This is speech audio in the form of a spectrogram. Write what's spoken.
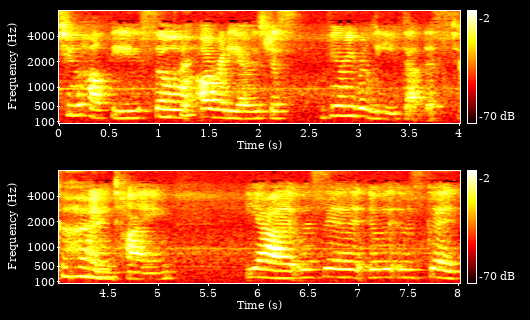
Two healthy. So okay. already I was just very relieved at this good. point in time. Yeah, it was a, it was it was good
